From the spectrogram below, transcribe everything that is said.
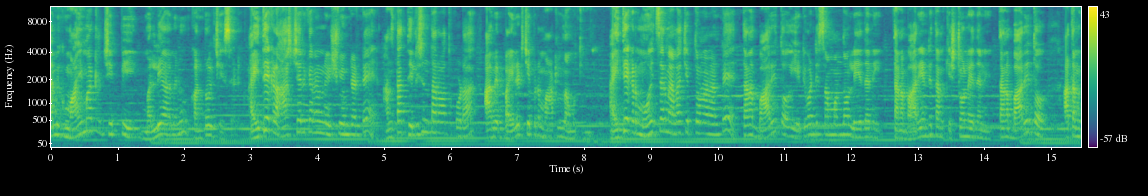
ఆమెకు మాయమాటలు చెప్పి మళ్ళీ ఆమెను కంట్రోల్ చేశాడు. అయితే ఇక్కడ ఆశ్చర్యకరమైన విషయం ఏమిటంటే అంతా తెలిసిన తర్వాత కూడా ఆమె పైలట్ చెప్పిన మాటలు నమ్ముతుంది. అయితే ఇక్కడ మోహిత్ శర్మ ఎలా చెప్తున్నాడంటే తన భార్యతో ఎటువంటి సంబంధం లేదని తన భార్య అంటే తనకి ఇష్టం లేదని తన భార్యతో అతను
